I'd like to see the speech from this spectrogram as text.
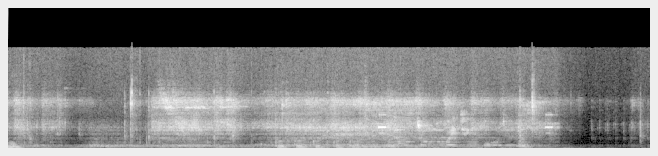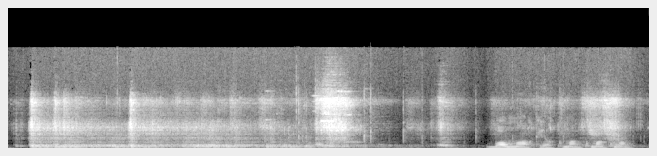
On. Good, good, good, good, good. One more kill. Come on, come on, come on.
